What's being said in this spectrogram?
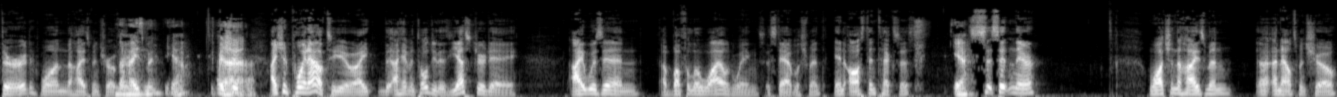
third won the Heisman Trophy. The Heisman, yeah. I should Uh, I should point out to you. I I haven't told you this. Yesterday, I was in a Buffalo Wild Wings establishment in Austin, Texas, yeah. s- sitting there watching the Heisman uh, announcement show.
